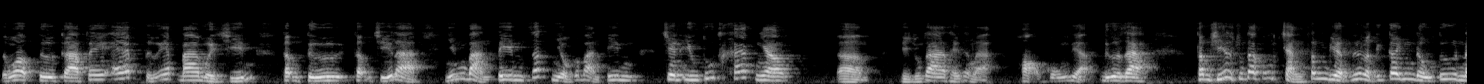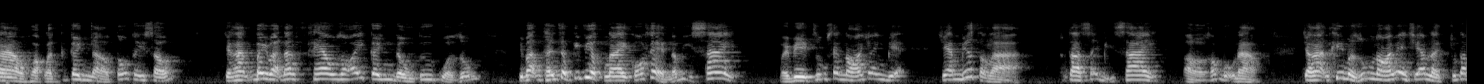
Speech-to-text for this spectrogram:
đúng không? Từ cà phê F từ F319 thậm từ thậm chí là những bản tin rất nhiều các bản tin trên YouTube khác nhau. À, thì chúng ta thấy rằng là họ cũng gì ạ? Đưa ra. Thậm chí là chúng ta cũng chẳng phân biệt như là cái kênh đầu tư nào hoặc là cái kênh nào tốt hay xấu chẳng hạn, bây bạn đang theo dõi kênh đầu tư của Dũng, thì bạn thấy rằng cái việc này có thể nó bị sai. Bởi vì Dũng sẽ nói cho anh biện cho em biết rằng là chúng ta sẽ bị sai ở góc độ nào. Chẳng hạn, khi mà Dũng nói với anh chị em là chúng ta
